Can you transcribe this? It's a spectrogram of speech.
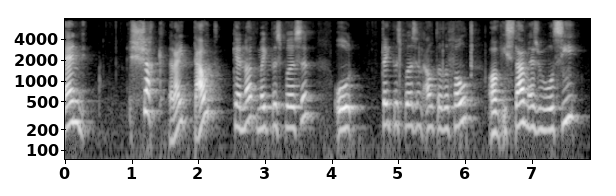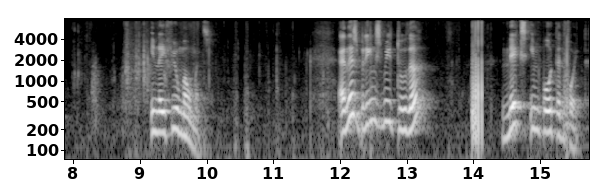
And shak, right? Doubt cannot make this person or take this person out of the fold of Islam, as we will see in a few moments. And this brings me to the next important point.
